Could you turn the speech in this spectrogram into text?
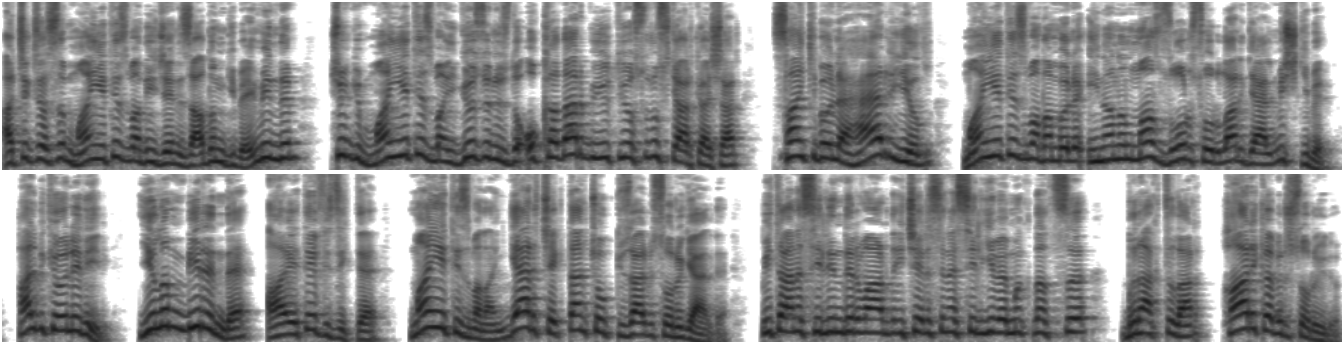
Açıkçası manyetizma diyeceğinize adım gibi emindim. Çünkü manyetizmayı gözünüzde o kadar büyütüyorsunuz ki arkadaşlar. Sanki böyle her yıl manyetizmadan böyle inanılmaz zor sorular gelmiş gibi. Halbuki öyle değil. Yılın birinde AYT fizikte manyetizmadan gerçekten çok güzel bir soru geldi. Bir tane silindir vardı içerisine silgi ve mıknatısı bıraktılar. Harika bir soruydu.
